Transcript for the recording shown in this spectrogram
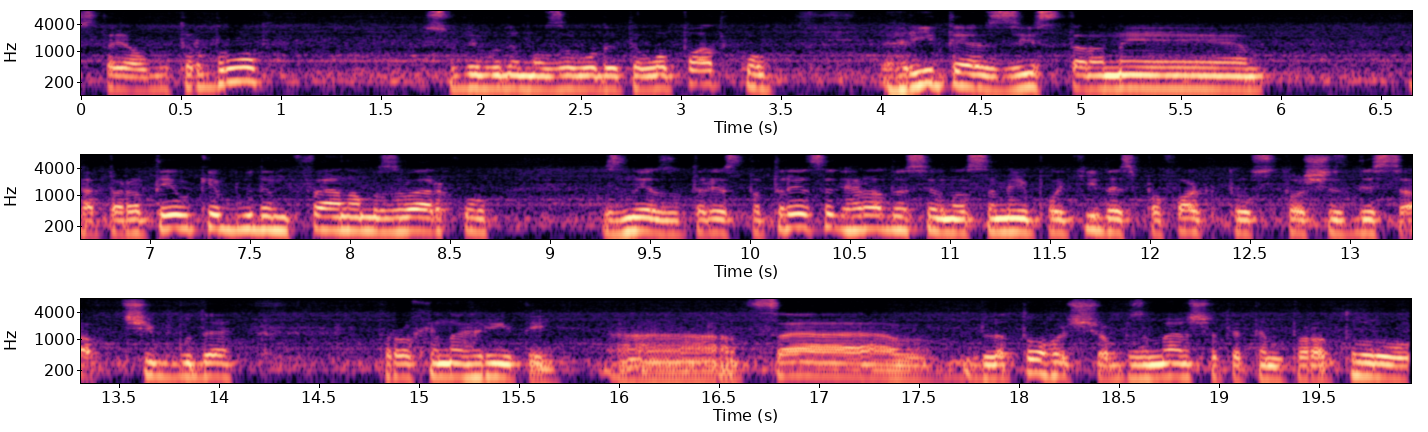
стояв бутерброд. Сюди будемо заводити лопатку, гріти зі сторони оперативки будемо феном зверху. Знизу 330 градусів, на самій платі десь по факту 160. Чіп буде трохи нагрітий. Це для того, щоб зменшити температуру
